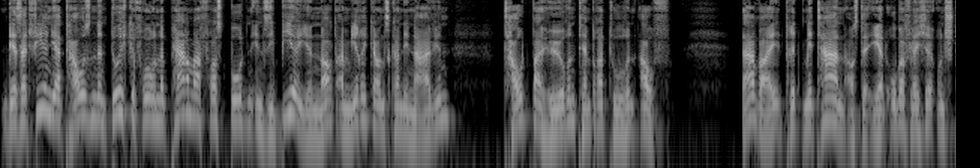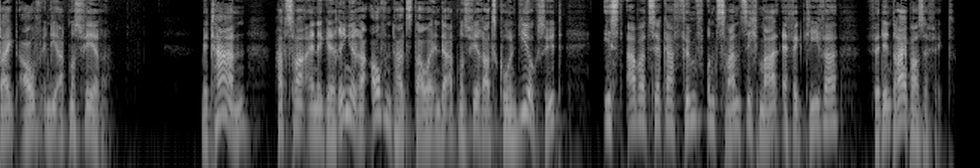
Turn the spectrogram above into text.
Der seit vielen Jahrtausenden durchgefrorene Permafrostboden in Sibirien, Nordamerika und Skandinavien taut bei höheren Temperaturen auf. Dabei tritt Methan aus der Erdoberfläche und steigt auf in die Atmosphäre. Methan hat zwar eine geringere Aufenthaltsdauer in der Atmosphäre als Kohlendioxid, ist aber ca. 25 mal effektiver für den Treibhauseffekt.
